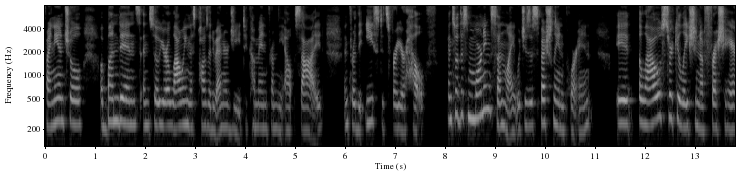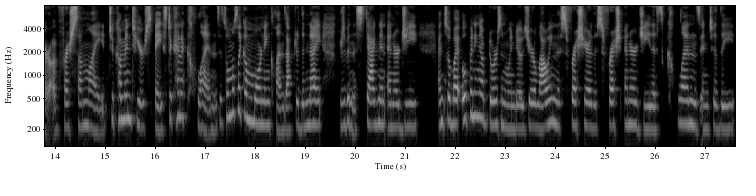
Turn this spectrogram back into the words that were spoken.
financial abundance. And so you're allowing this positive energy to come in from the outside. And for the east, it's for your health. And so this morning sunlight, which is especially important, it allows circulation of fresh air, of fresh sunlight to come into your space to kind of cleanse. It's almost like a morning cleanse after the night. There's been this stagnant energy and so by opening up doors and windows, you're allowing this fresh air, this fresh energy, this cleanse into the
